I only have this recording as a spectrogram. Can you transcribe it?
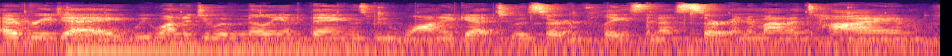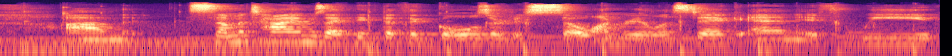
every day. We want to do a million things. We want to get to a certain place in a certain amount of time. Um, sometimes I think that the goals are just so unrealistic, and if we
